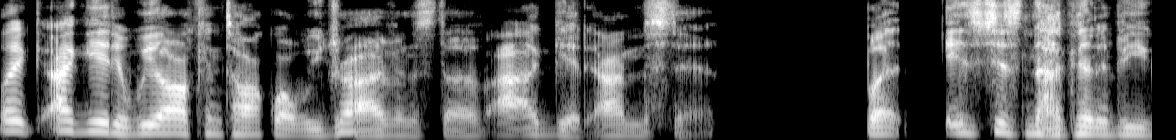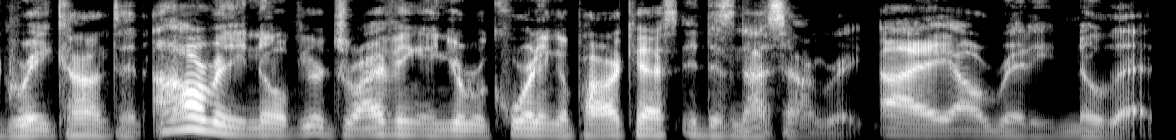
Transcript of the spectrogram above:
like I get it, we all can talk while we drive and stuff. I get it, I understand. But it's just not going to be great content. I already know if you're driving and you're recording a podcast, it does not sound great. I already know that.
